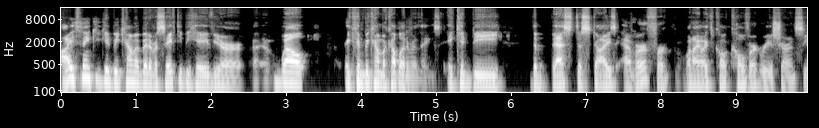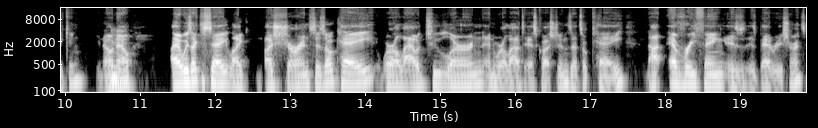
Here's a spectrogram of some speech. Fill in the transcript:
I think it could become a bit of a safety behavior. Uh, well, it can become a couple of different things. It could be the best disguise ever for what I like to call covert reassurance seeking. You know, mm-hmm. now I always like to say, like, assurance is okay. We're allowed to learn and we're allowed to ask questions. That's okay. Not everything is is bad reassurance.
